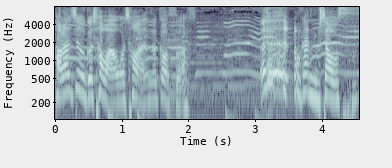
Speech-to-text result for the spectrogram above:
好了，这首歌唱完，我唱完就告辞了。我看你们笑我死呀！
